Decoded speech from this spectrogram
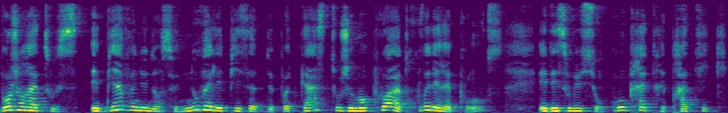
Bonjour à tous et bienvenue dans ce nouvel épisode de podcast où je m'emploie à trouver des réponses et des solutions concrètes et pratiques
